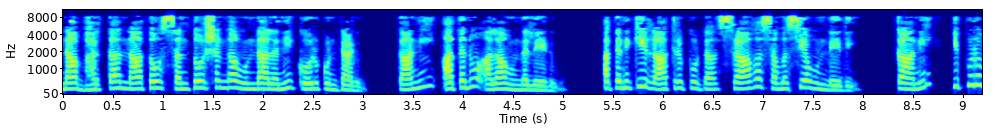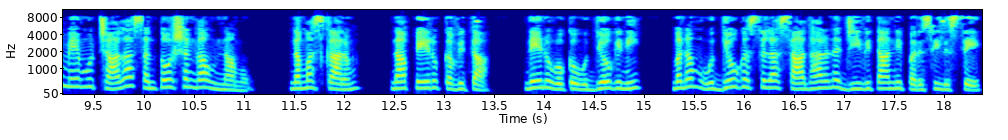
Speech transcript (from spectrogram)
నా భర్త నాతో సంతోషంగా ఉండాలని కోరుకుంటాడు కాని అతను అలా ఉండలేడు. అతనికి రాత్రిపూట స్రావ సమస్య ఉండేది. కాని ఇప్పుడు మేము చాలా సంతోషంగా ఉన్నాము. నమస్కారం. నా పేరు కవిత. నేను ఒక ఉద్యోగిని. మనం ఉద్యోగస్తుల సాధారణ జీవితాన్ని పరిశీలిస్తే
